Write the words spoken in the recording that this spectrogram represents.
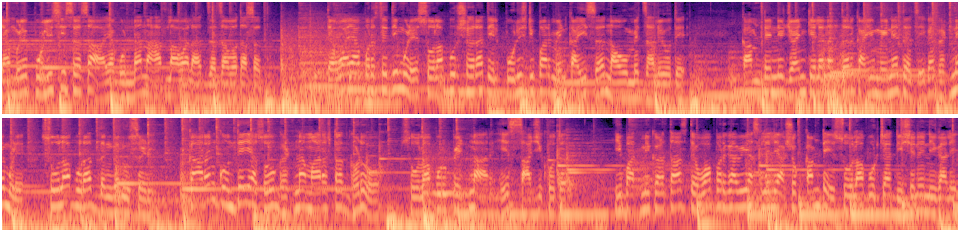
त्यामुळे पोलीसही सहसा या गुंडांना हात लावायला जजावत असत. तेव्हा या परिस्थितीमुळे सोलापूर शहरातील पोलीस डिपार्टमेंट काहीसं नाउमेद झाले होते. कामटेंनी जॉईन केल्यानंतर काही महिन्यातच एका घटनेमुळे सोलापुरात दंगल उसळली. कारण कोणतेही असो घटना महाराष्ट्रात घडो सोलापूर पेटणार हे साजिक होतं. ही बातमी कळताच तेव्हा परगावी असलेले अशोक कामटे सोलापूरच्या दिशेने निघाले.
